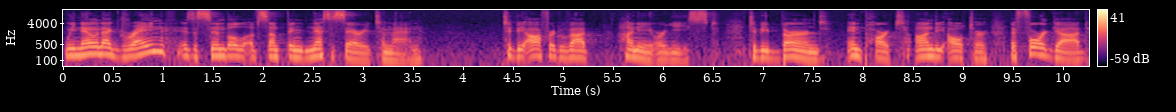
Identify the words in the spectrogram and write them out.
We know that grain is a symbol of something necessary to man, to be offered without honey or yeast, to be burned in part on the altar before God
